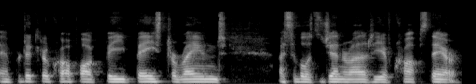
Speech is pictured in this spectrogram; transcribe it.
uh, particular crop walk be based around, I suppose, the generality of crops there?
